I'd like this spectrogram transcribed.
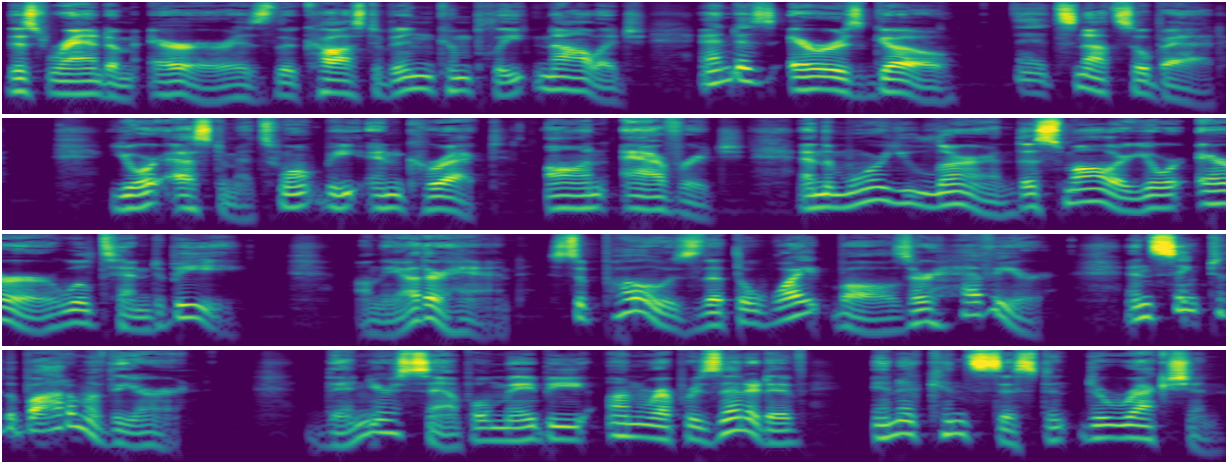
This random error is the cost of incomplete knowledge, and as errors go, it's not so bad. Your estimates won't be incorrect on average, and the more you learn, the smaller your error will tend to be. On the other hand, suppose that the white balls are heavier and sink to the bottom of the urn. Then your sample may be unrepresentative in a consistent direction.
